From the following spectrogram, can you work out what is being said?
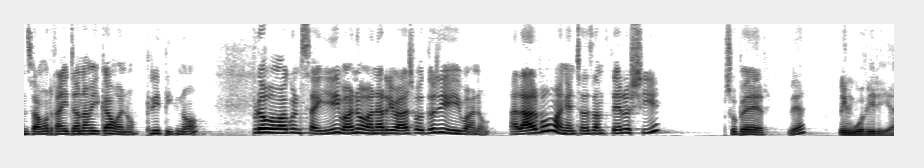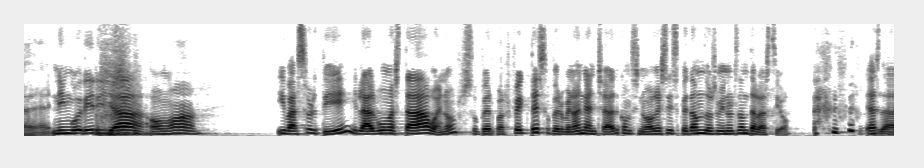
Ens vam organitzar una mica, bueno, crític, no? Però vam aconseguir, bueno, van arribar les fotos i, bueno, a l'àlbum, enganxades en cero, així, super, bé. ningú diria eh? Ningú diria, home... I va sortir, i l'àlbum està, bueno, super perfecte, super ben enganxat, com si no ho haguessis fet amb dos minuts d'antelació. Ja està.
